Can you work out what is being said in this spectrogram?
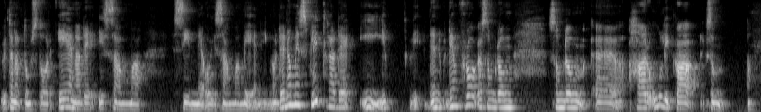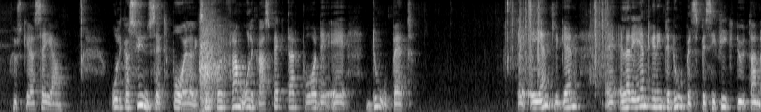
utan att de står enade i samma sinne och i samma mening. Och det de är splittrade i, den, den fråga som de, som de eh, har olika, liksom, hur ska jag säga, olika synsätt på, eller liksom för fram olika aspekter på, det är dopet Eh, egentligen, eh, eller egentligen inte dopet specifikt utan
